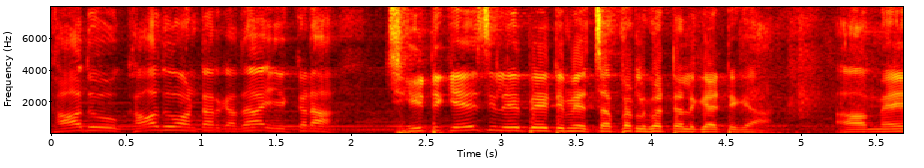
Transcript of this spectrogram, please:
కాదు కాదు అంటారు కదా ఇక్కడ చీటికేసి లేపేటి మీద చప్పట్లు కొట్టాలి గట్టిగా. ఆమె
